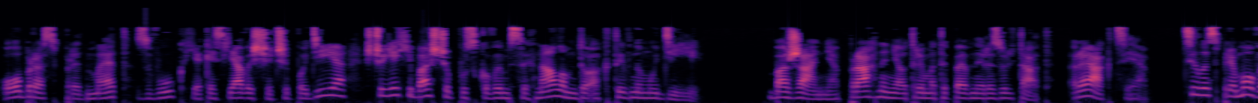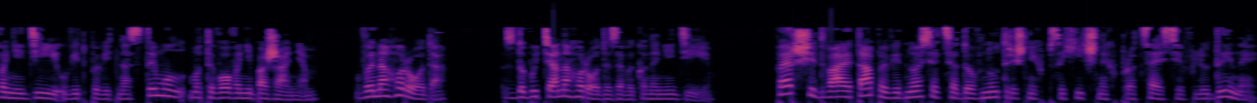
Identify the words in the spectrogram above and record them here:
образ, предмет, звук, якесь явище чи подія, що є хіба що пусковим сигналом до активному дії, бажання, прагнення отримати певний результат, реакція, цілеспрямовані дії у відповідь на стимул, мотивовані бажанням, винагорода, здобуття нагороди за виконані дії. Перші два етапи відносяться до внутрішніх психічних процесів людини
